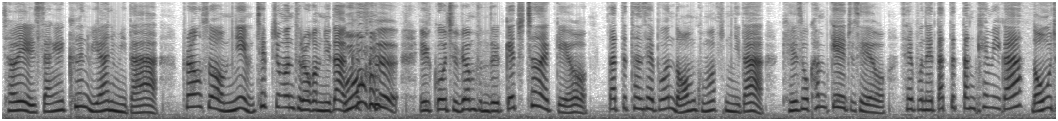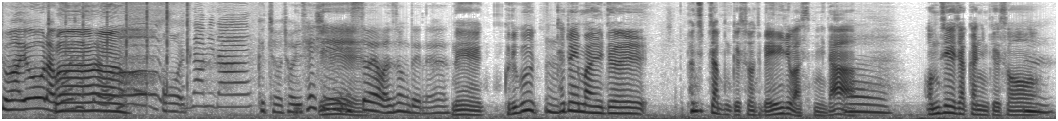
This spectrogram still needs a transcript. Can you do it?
저의 일상에 큰 위안입니다. 프랑스어 엄님 책 주문 들어갑니다. 크크. 읽고 주변 분들께 추천할게요. 따뜻한 세 분 너무 고맙습니다. 계속 함께 해주세요. 세 분의 따뜻한 케미가 너무 좋아요라고 하셨어요. 와. 어, 감사합니다. 그쵸. 저희 셋이 예. 있어야 완성되는. 네. 그리고 음. 태도의 말들 편집자분께서 메일이 왔습니다. 어, 엄지혜 작가님께서 음.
